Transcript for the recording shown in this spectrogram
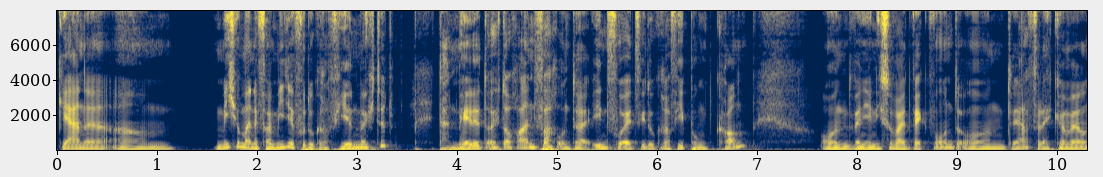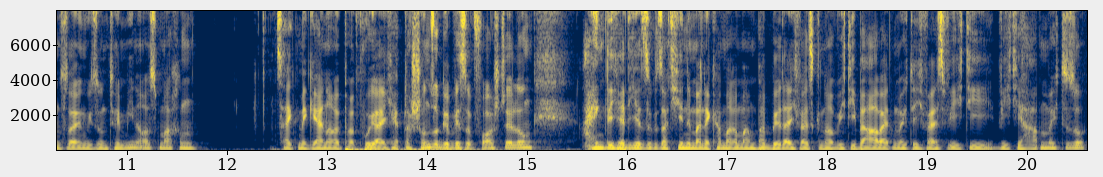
gerne ähm, mich und meine Familie fotografieren möchtet, dann meldet euch doch einfach unter info.videografie.com und wenn ihr nicht so weit weg wohnt und ja, vielleicht können wir uns da irgendwie so einen Termin ausmachen. Zeigt mir gerne euer Portfolio. Ich habe da schon so gewisse Vorstellungen. Eigentlich hätte ich jetzt so gesagt, hier nimm meine Kamera, mach ein paar Bilder. Ich weiß genau, wie ich die bearbeiten möchte. Ich weiß, wie ich die, wie ich die haben möchte so.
